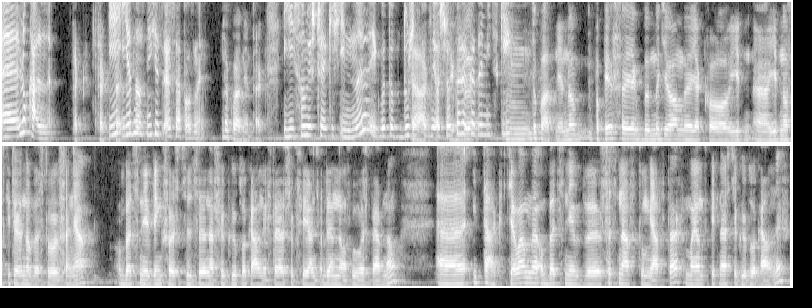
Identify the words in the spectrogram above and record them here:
e, lokalne. Tak, tak, I tak. jedną z nich jest Elsa Poznań. Dokładnie tak. I są jeszcze jakieś inne? Jakby to w dużych Tak, pewnie ośrodkach jakby- akademickich? Mm, dokładnie. No, po pierwsze, jakby my działamy jako e, jednostki terenowe stowarzyszenia. Obecnie większość z naszych grup lokalnych stara się przyjąć odrębną osobowość prawną. E, I tak, działamy obecnie w 16 miastach, mając 15 grup lokalnych,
